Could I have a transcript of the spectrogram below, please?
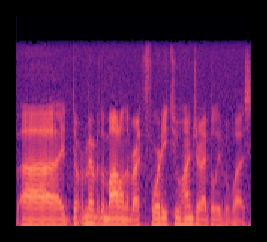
Uh, I don't remember the model number, 4200, I believe it was.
